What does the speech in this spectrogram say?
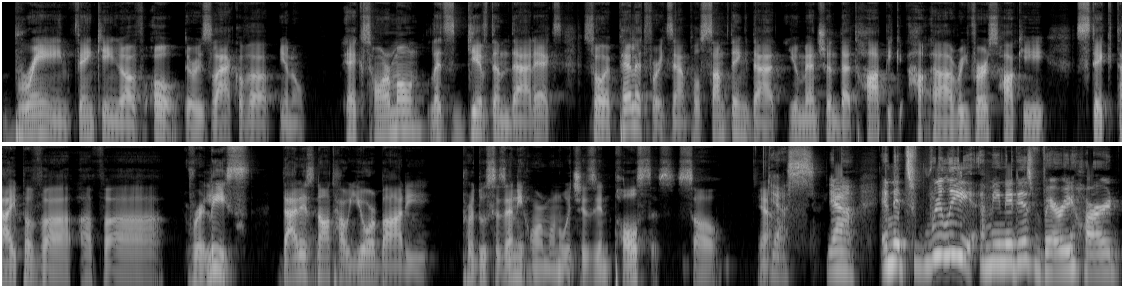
brain thinking of oh there is lack of a you know x hormone let's give them that x. So a pellet for example something that you mentioned that hockey, uh, reverse hockey stick type of uh, of uh, release that is not how your body produces any hormone which is in pulses so yeah yes yeah and it's really i mean it is very hard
